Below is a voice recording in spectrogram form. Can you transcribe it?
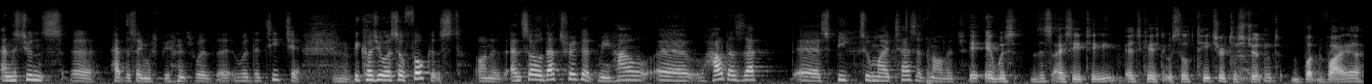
And the students uh, had the same experience with uh, with the teacher, because you were so focused on it, and so that triggered me. How uh, how does that uh, speak to my tacit knowledge? It, it was this ICT education. It was still teacher to student, but via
